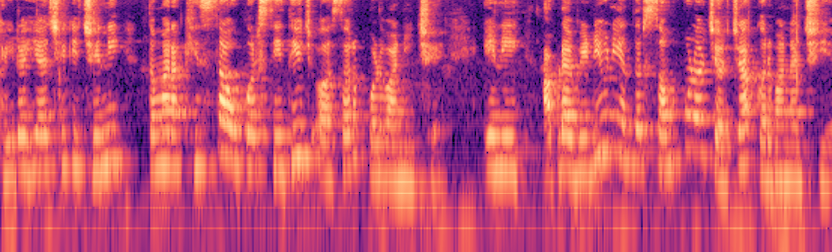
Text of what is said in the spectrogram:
થઈ રહ્યા છે કે જેની તમારા ખિસ્સા ઉપર સીધી જ અસર પડવાની છે. એની આપણા વિડીયોની અંદર સંપૂર્ણ ચર્ચા કરવાના છીએ.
